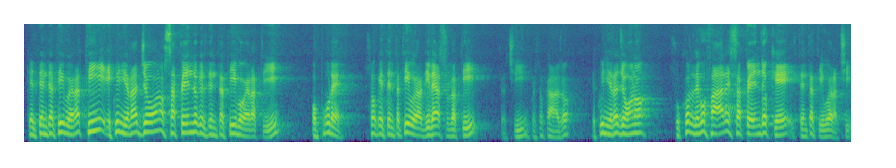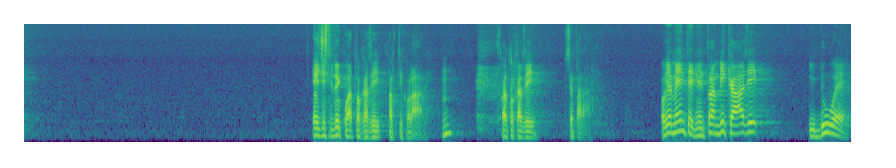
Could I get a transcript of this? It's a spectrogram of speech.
che il tentativo era t e quindi ragiono sapendo che il tentativo era t, oppure so che il tentativo era diverso da t, cioè c in questo caso, e quindi ragiono su cosa devo fare sapendo che il tentativo era c. E ho gestito i quattro casi particolari, hm? quattro casi separati. Ovviamente in entrambi i casi i due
